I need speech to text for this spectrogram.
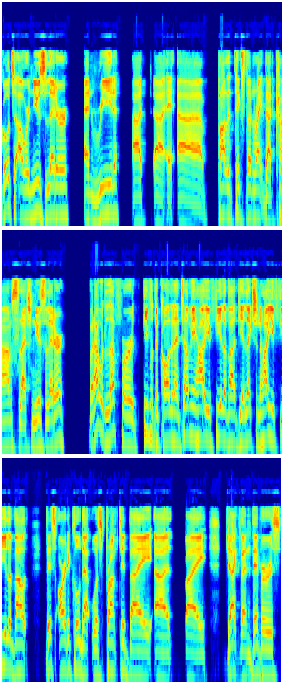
go to our newsletter and read at uh, uh, politicsdoneright.com slash newsletter. But I would love for people to call in and tell me how you feel about the election, how you feel about this article that was prompted by uh, by Jack Van Bevers,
